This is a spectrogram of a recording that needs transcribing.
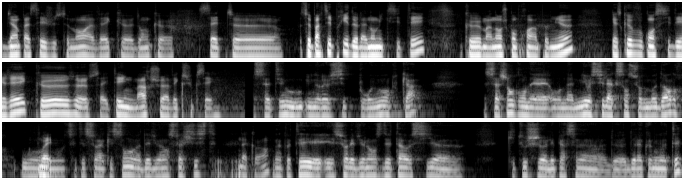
bien passée justement avec donc cette, ce parti pris de la non-mixité que maintenant je comprends un peu mieux? Est-ce que vous considérez que ça a été une marche avec succès? Ça a été une, réussite pour nous en tout cas, sachant qu'on on a mis aussi l'accent sur le mot d'ordre où c'était sur la question euh, des violences fascistes d'un côté et, sur les violences d'État aussi euh, qui touchent les personnes euh, de, la communauté.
